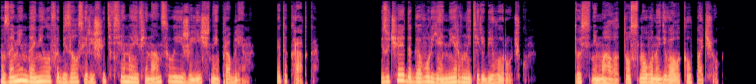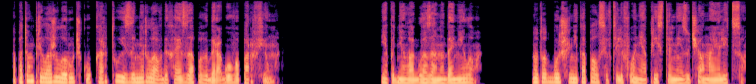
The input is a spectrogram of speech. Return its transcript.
Взамен Данилов обязался решить все мои финансовые и жилищные проблемы. Это кратко. Изучая договор, я нервно теребила ручку. То снимала, то снова надевала колпачок а потом приложила ручку к рту и замерла, вдыхая запах дорогого парфюма. Я подняла глаза на Данилова, но тот больше не копался в телефоне, а пристально изучал мое лицо.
